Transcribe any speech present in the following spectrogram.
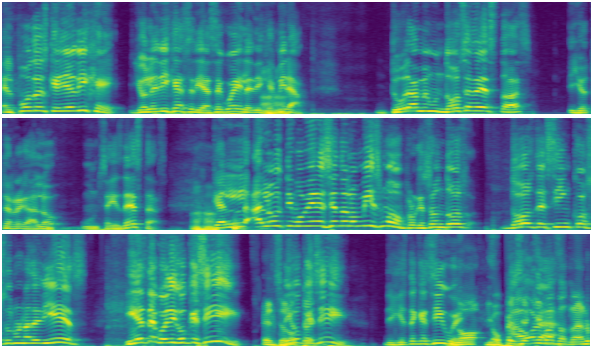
El punto es que yo dije, yo le dije ese día a ese güey, le dije, Ajá. mira, tú dame un 12 de estas y yo te regalo un 6 de estas. Ajá. Que al, al último viene siendo lo mismo, porque son dos, dos de 5, son una de 10. Y este güey dijo que sí. El dijo que sí. Dijiste que sí, güey. No, yo pensé que ibas a traer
